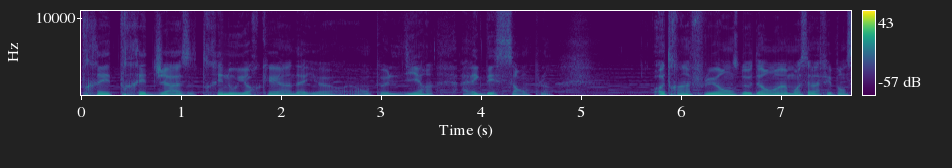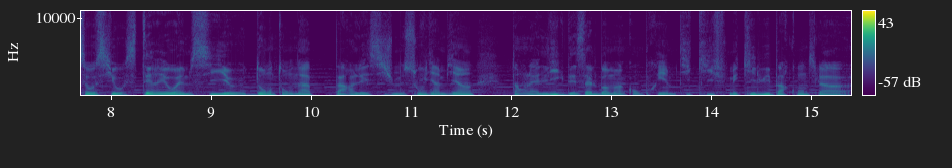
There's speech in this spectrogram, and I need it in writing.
très très jazz, très new-yorkais hein, d'ailleurs, on peut le dire, avec des samples. Autre influence dedans, hein, moi ça m'a fait penser aussi au Stereo MC euh, dont on a parlé, si je me souviens bien, dans la Ligue des albums incompris, un petit kiff, mais qui lui par contre là,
